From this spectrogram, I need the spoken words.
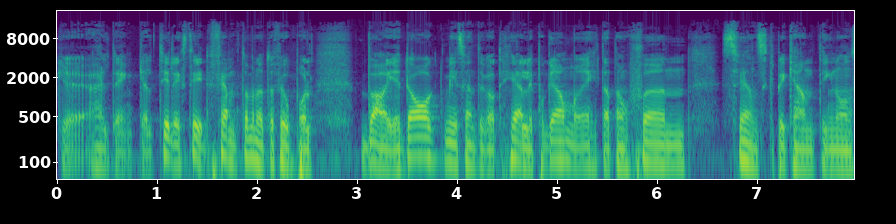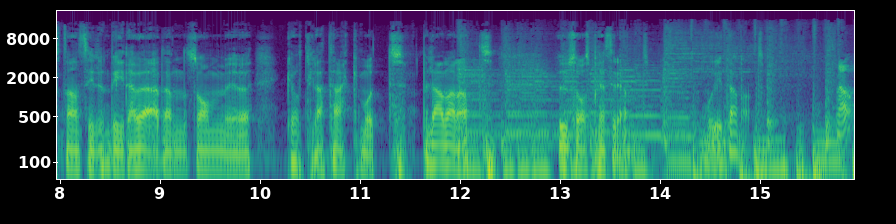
eh, helt enkelt. Tilläggstid, 15 minuter fotboll varje dag. Missa inte vårt helgprogram. Vi har hittat en skön svensk bekanting någonstans i den vida världen som eh, går till attack mot bland annat USAs president och lite annat. Ja,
